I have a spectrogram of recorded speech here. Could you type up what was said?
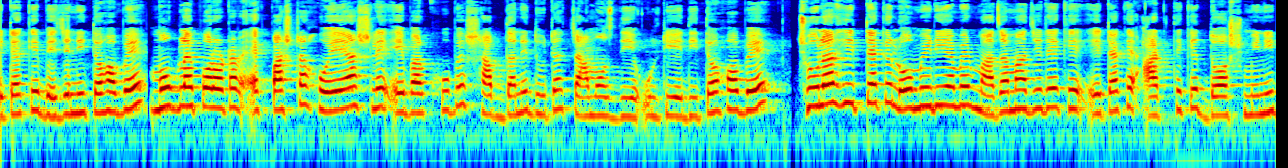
এটাকে ভেজে নিতে হবে। মোগলাই পরোটার এক পাশটা হয়ে আসলে এবার খুবই সাবধানে দুইটা চামচ দিয়ে উল্টিয়ে দিতে হবে। ছোলার হিটটাকে লো মিডিয়ামের মাঝামাঝি রেখে এটাকে আট থেকে দশ মিনিট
